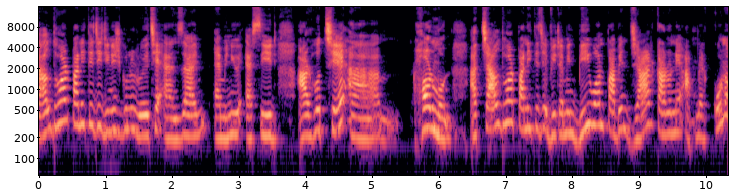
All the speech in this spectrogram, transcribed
ডাল ধোয়ার পানিতে যে জিনিসগুলো রয়েছে অ্যানজাইম অ্যামিনিও অ্যাসিড, আর হচ্ছে হরমোন। আর চাল ধোয়ার পানিতে যে ভিটামিন বি ওয়ান পাবেন, যার কারণে আপনার কোনো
